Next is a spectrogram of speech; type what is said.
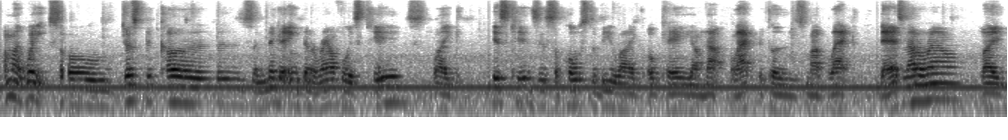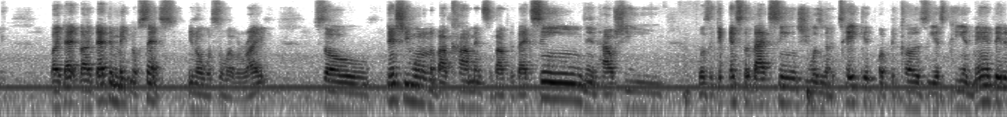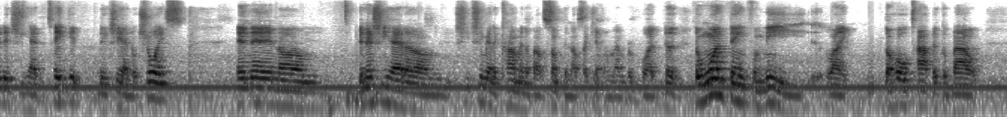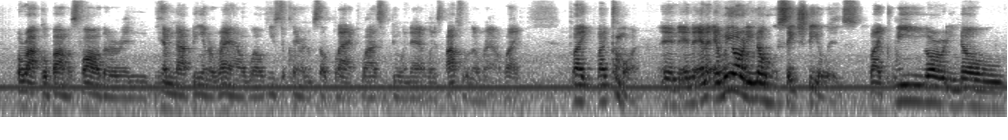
I'm like, wait, so just because a nigga ain't been around for his kids, like his kids is supposed to be like, okay, I'm not black because my black dad's not around? Like like that like that didn't make no sense, you know, whatsoever, right? So then she went on about comments about the vaccine and how she was against the vaccine. She wasn't going to take it, but because ESPN mandated it, she had to take it. She had no choice and then um, and then she had um, she she made a comment about something else I can't remember. But the the one thing for me, like the whole topic about Barack Obama's father and him not being around. Well, he's declaring himself black. Why is he doing that when his pops wasn't around? Like, like, like, come on. And and and, and we already know who Sage Steele is. Like, we already know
